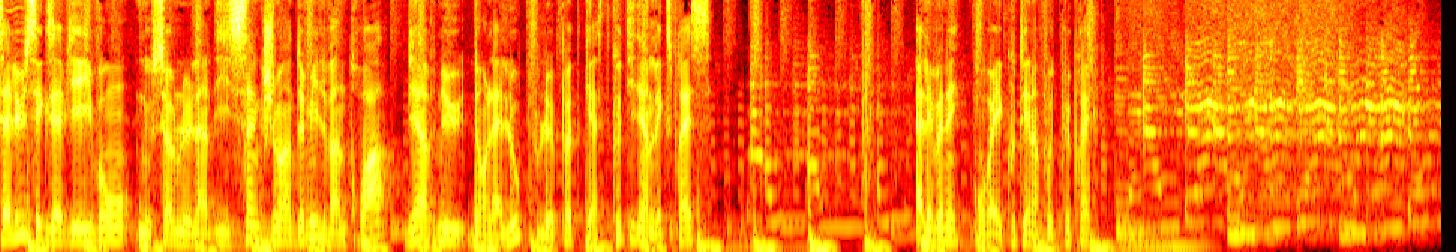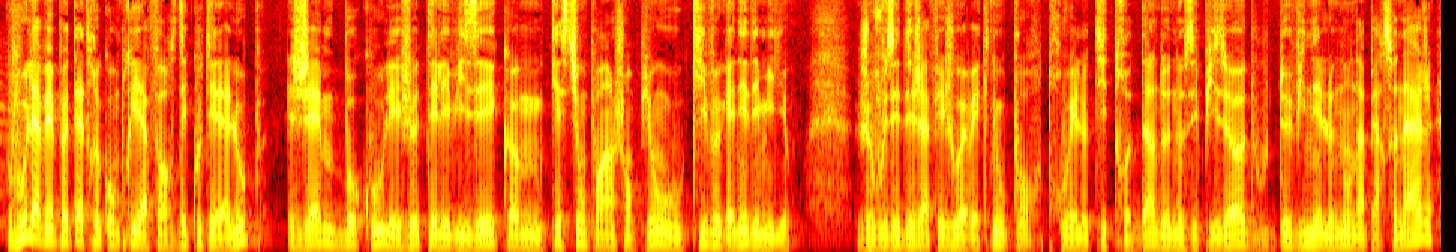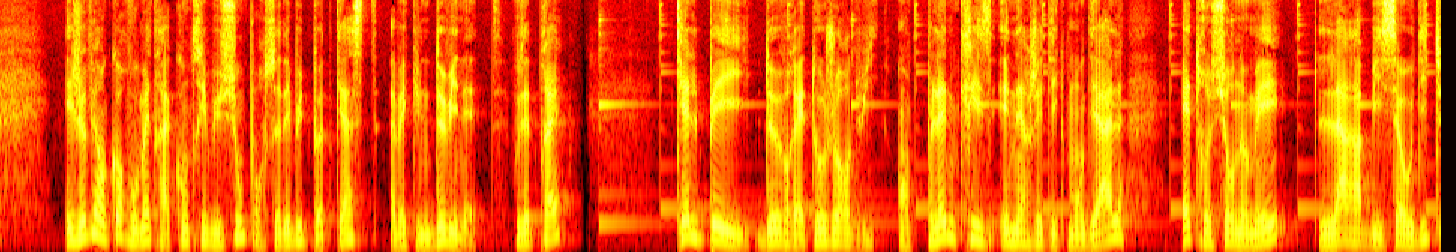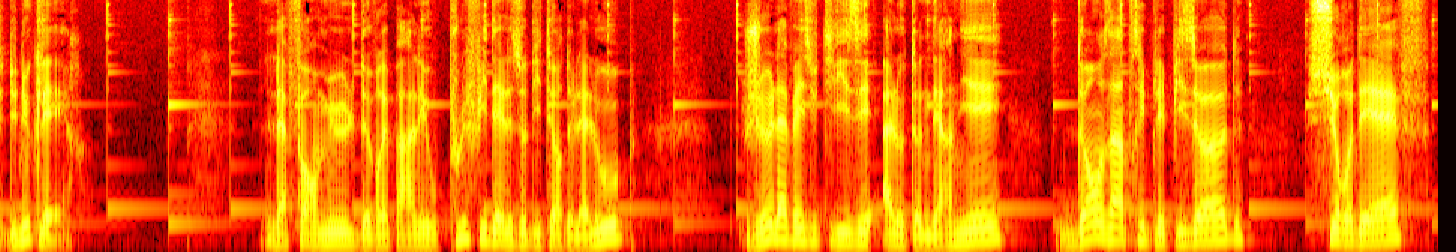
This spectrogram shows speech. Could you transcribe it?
Salut, c'est Xavier Yvon. Nous sommes le lundi 5 juin 2023. Bienvenue dans La Loupe, le podcast quotidien de l'Express. Allez, venez, on va écouter l'info de plus près. Vous l'avez peut-être compris à force d'écouter La Loupe, j'aime beaucoup les jeux télévisés comme Question pour un champion ou Qui veut gagner des millions. Je vous ai déjà fait jouer avec nous pour trouver le titre d'un de nos épisodes ou deviner le nom d'un personnage. Et je vais encore vous mettre à contribution pour ce début de podcast avec une devinette. Vous êtes prêts? Quel pays devrait aujourd'hui, en pleine crise énergétique mondiale, être surnommé l'Arabie saoudite du nucléaire? La formule devrait parler aux plus fidèles auditeurs de la loupe. Je l'avais utilisée à l'automne dernier, dans un triple épisode, sur EDF.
